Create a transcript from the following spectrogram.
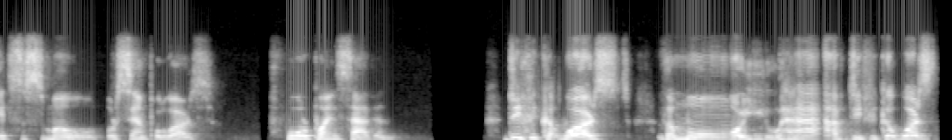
it's small or simple words, 4.7. Difficult words, the more you have difficult words,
